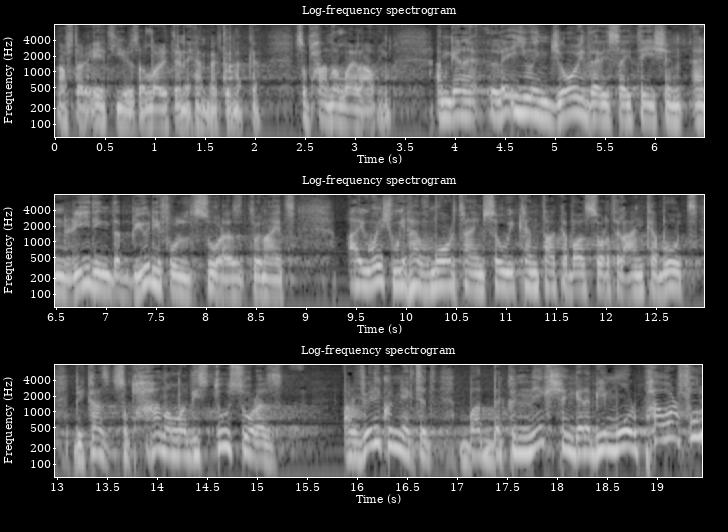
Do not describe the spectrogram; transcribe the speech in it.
After eight years, Allah returned him back to Mecca. Subhanallah al-Azim. I'm gonna let you enjoy the recitation and reading the beautiful surahs tonight. I wish we have more time so we can talk about Surah Al-Ankabut because subhanallah, these two surahs are very connected, but the connection gonna be more powerful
